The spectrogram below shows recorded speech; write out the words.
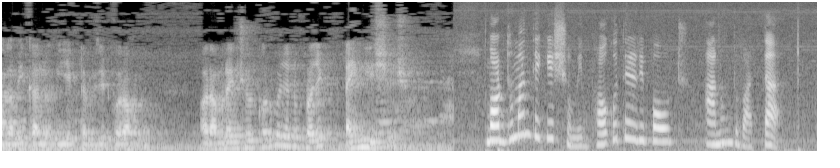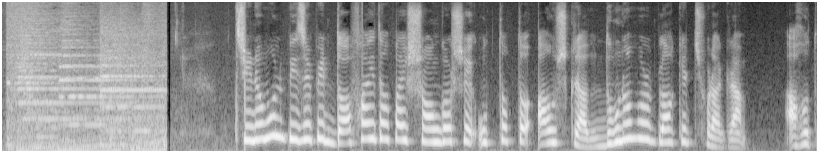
আগামীকালও গিয়ে একটা ভিজিট করা হবে। আর আমরা ইনশিওর করব যেন প্রজেক্ট টাইমলি শেষ বর্ধমান থেকে সুমিত ভগতের রিপোর্ট আনন্দ বার্তা। তৃণমূল বিজেপির দফায় দফায় সংঘর্ষে উত্তপ্ত আউশগ্রাম, দু নম্বর ব্লকের ছোড়া গ্রাম। আহত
